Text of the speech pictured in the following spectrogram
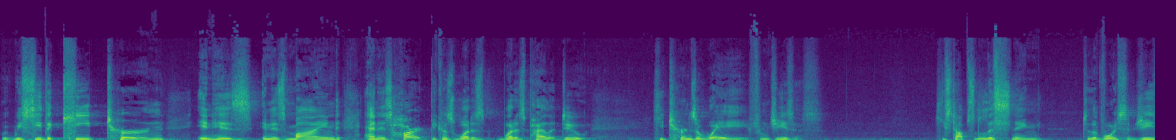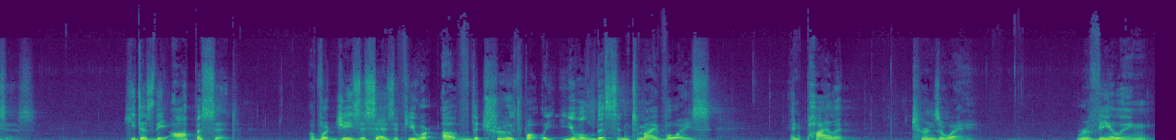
we see the key turn in his, in his mind and his heart. Because what, is, what does Pilate do? He turns away from Jesus. He stops listening to the voice of Jesus. He does the opposite of what Jesus says. If you are of the truth, what you will listen to my voice. And Pilate turns away, revealing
